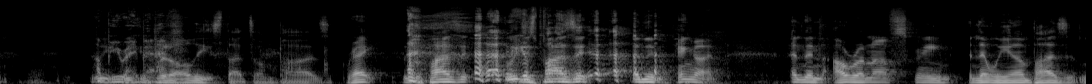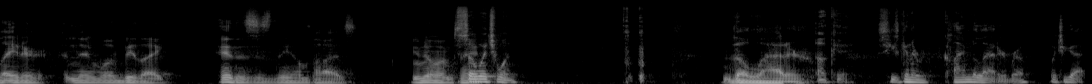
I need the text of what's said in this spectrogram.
I'll we, be we right can back. Put all these thoughts on pause, right? We can pause it. we just pause it, and then hang on, and then I'll run off screen, and then we unpause it later, and then we'll be like, "Hey, this is the unpause." You know what I'm saying? So which one? the ladder. Okay. So he's gonna climb the ladder, bro. What you got?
